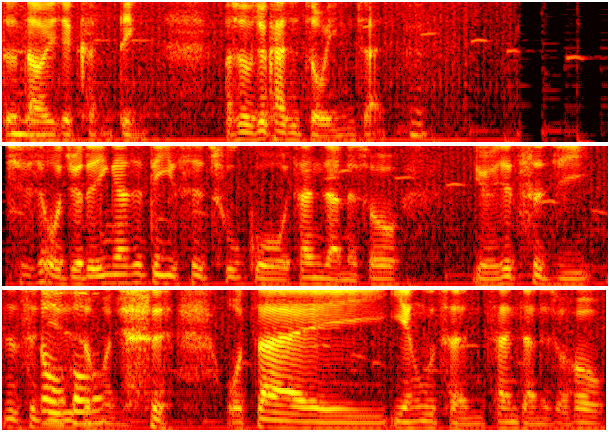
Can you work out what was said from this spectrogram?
得到一些肯定，啊，所以我就开始走影展，嗯，其实我觉得应该是第一次出国参展的时候。有一些刺激，那刺激是什么？就是我在盐湖城参展的时候，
